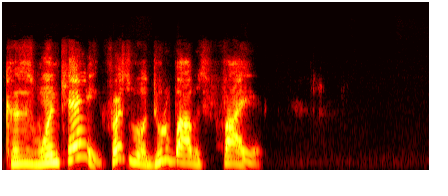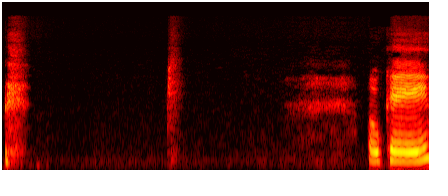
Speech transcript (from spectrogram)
Because it's 1K. First of all, Doodle Bob is fire. Okay.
